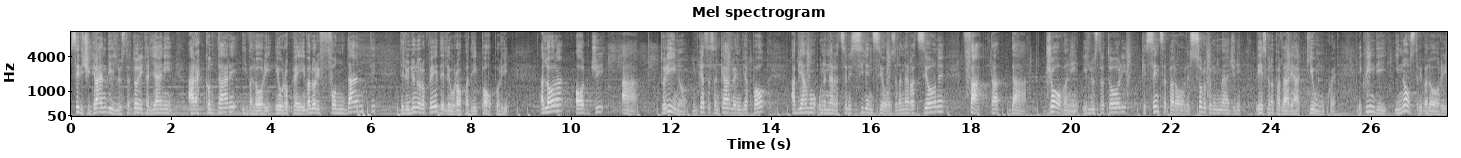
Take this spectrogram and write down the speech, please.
16 grandi illustratori italiani a raccontare i valori europei, i valori fondanti dell'Unione Europea e dell'Europa dei popoli. Allora, oggi a Torino, in piazza San Carlo e in via Po, abbiamo una narrazione silenziosa, la narrazione fatta da giovani illustratori che senza parole, solo con immagini, riescono a parlare a chiunque. E quindi i nostri valori,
